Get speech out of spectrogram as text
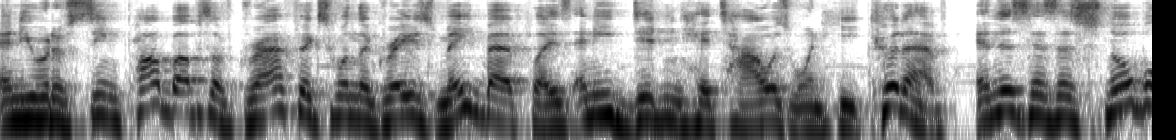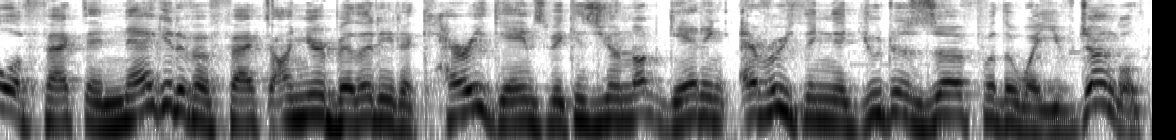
And you would have seen pop-ups of graphics when the Graves made bad plays and he didn't hit towers when he could have. And this has a snowball effect, a negative effect on your ability to carry games because you're not getting everything that you deserve for the way you've jungled.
